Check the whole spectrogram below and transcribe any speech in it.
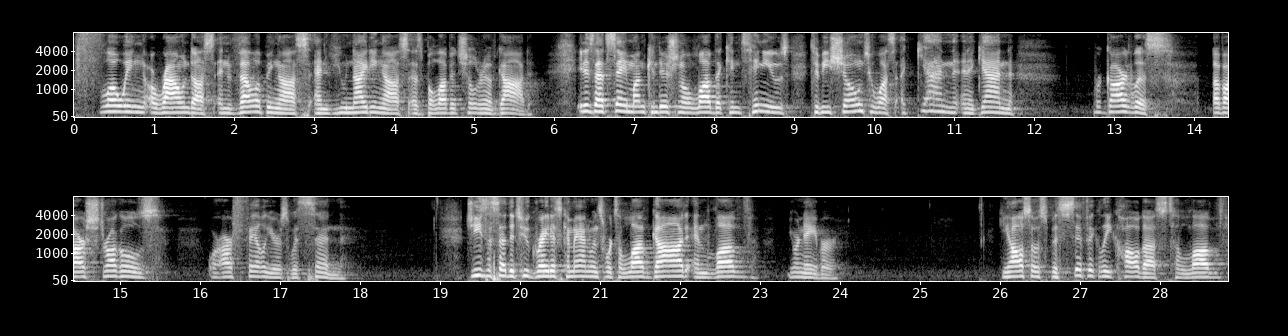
flowing around us, enveloping us, and uniting us as beloved children of God. It is that same unconditional love that continues to be shown to us again and again, regardless of our struggles or our failures with sin. Jesus said the two greatest commandments were to love God and love your neighbor. He also specifically called us to love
